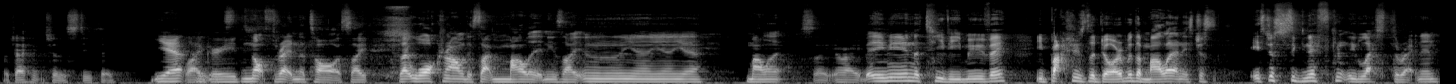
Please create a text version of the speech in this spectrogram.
which I think is really stupid. Yeah, Like, agreed. it's not threatening at all. It's like it's like walking around with this like mallet, and he's like, oh, yeah, yeah, yeah, mallet. It's like, all right. But even in the TV movie, he bashes the door in with a mallet, and it's just it's just significantly less threatening,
